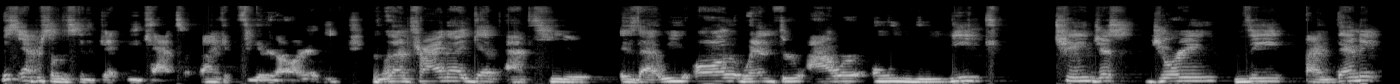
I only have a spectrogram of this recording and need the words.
this episode is going to get me canceled, I can feel it already. But what I'm trying to get at here is that we all went through our own unique changes during the pandemic,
